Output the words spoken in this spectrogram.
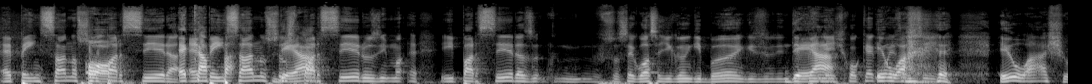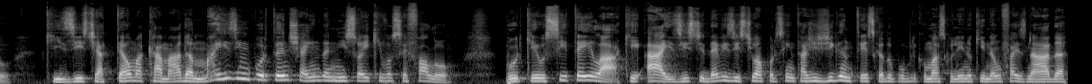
é pensar na sua oh, parceira, é, é pensar nos seus parceiros e, e, parceiras, se você gosta de gangbang, independente, de qualquer coisa eu, assim. eu acho que existe até uma camada mais importante ainda nisso aí que você falou. Porque eu citei lá que ah, existe, deve existir uma porcentagem gigantesca do público masculino que não faz nada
